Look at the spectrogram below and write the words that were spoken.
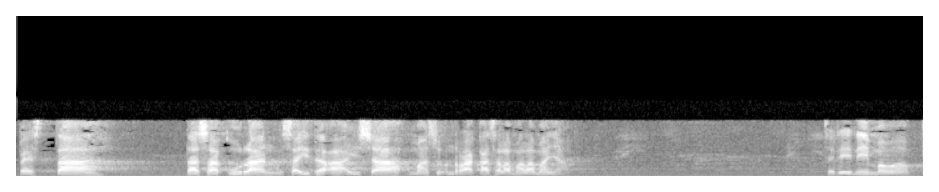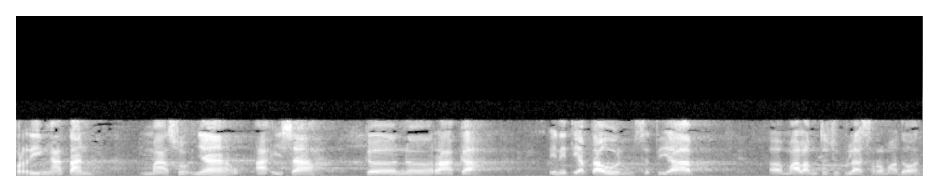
Pesta tasakuran Sayyidah Aisyah masuk neraka selama-lamanya. Jadi ini peringatan masuknya Aisyah ke neraka. Ini tiap tahun, setiap Eh, malam 17 Ramadan.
